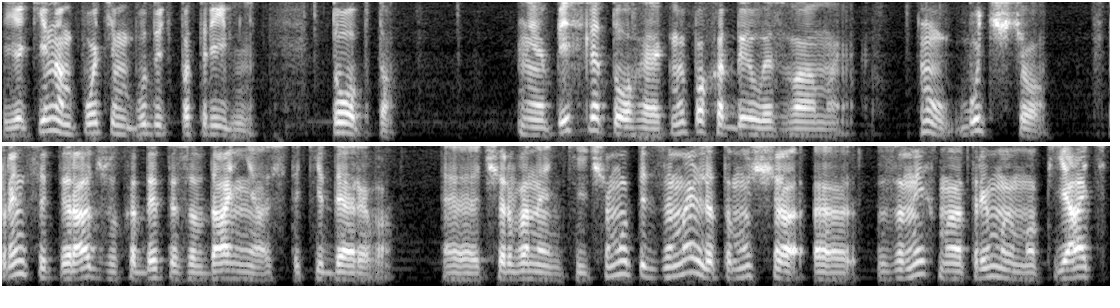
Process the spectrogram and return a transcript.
які нам потім будуть потрібні. Тобто, е, після того, як ми походили з вами, ну, будь-що, в принципі, раджу ходити завдання ось такі дерева червоненькі. Чому підземелля? Тому що за них ми отримуємо 5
